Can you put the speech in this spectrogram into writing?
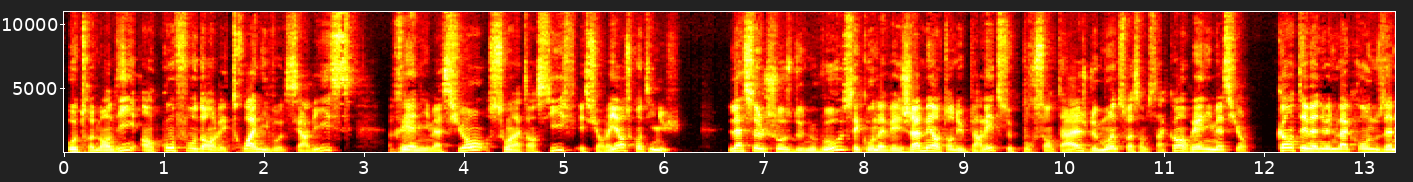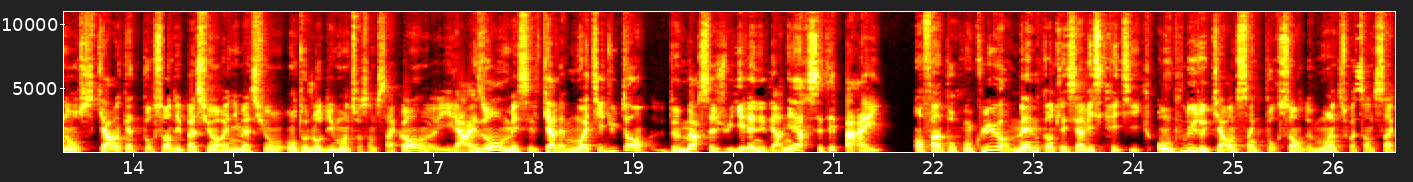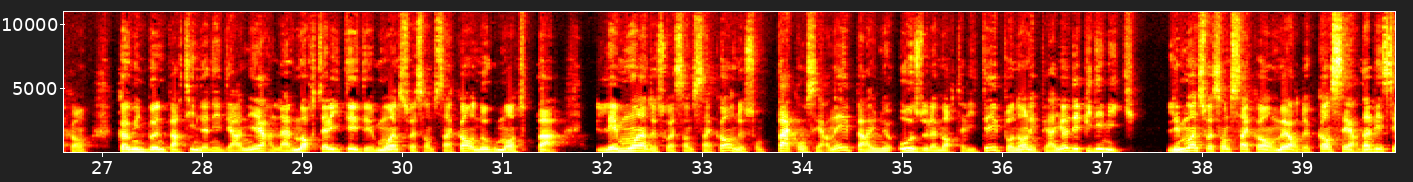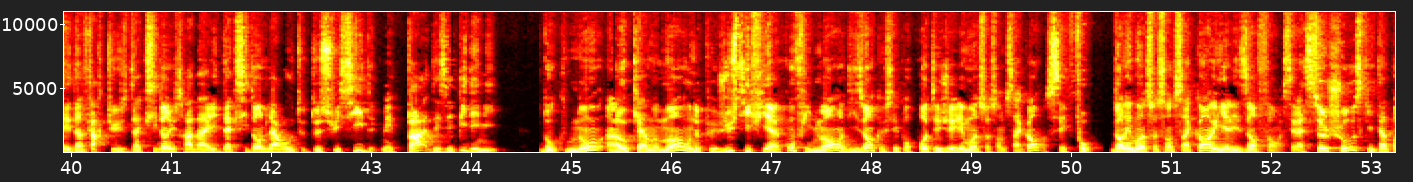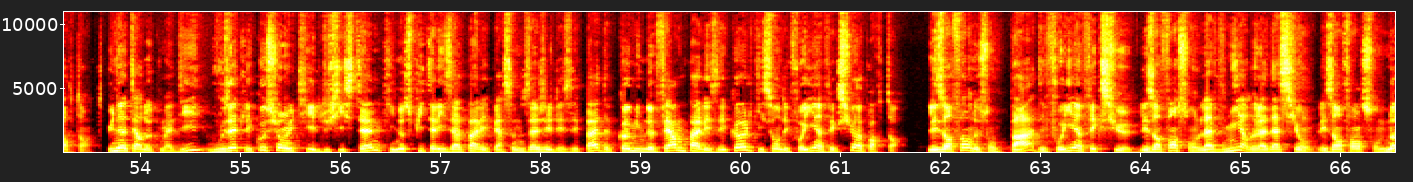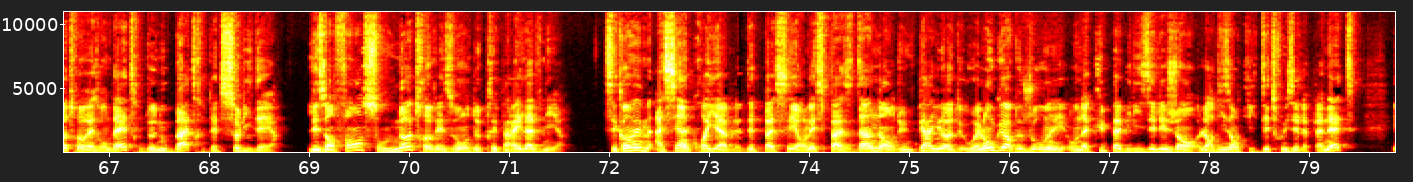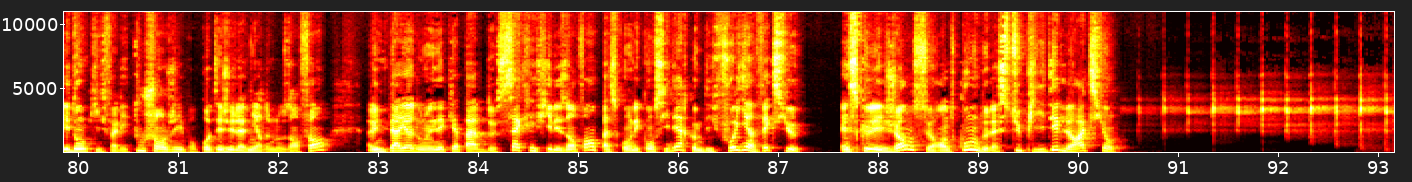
Autrement dit, en confondant les trois niveaux de service, réanimation, soins intensifs et surveillance continue. La seule chose de nouveau, c'est qu'on n'avait jamais entendu parler de ce pourcentage de moins de 65 ans en réanimation. Quand Emmanuel Macron nous annonce 44% des patients en réanimation ont aujourd'hui moins de 65 ans, euh, il a raison, mais c'est le cas la moitié du temps. De mars à juillet l'année dernière, c'était pareil. Enfin, pour conclure, même quand les services critiques ont plus de 45% de moins de 65 ans, comme une bonne partie de l'année dernière, la mortalité des moins de 65 ans n'augmente pas. Les moins de 65 ans ne sont pas concernés par une hausse de la mortalité pendant les périodes épidémiques. Les moins de 65 ans meurent de cancer, d'AVC, d'infarctus, d'accidents du travail, d'accidents de la route, de suicide, mais pas des épidémies. Donc non, à aucun moment on ne peut justifier un confinement en disant que c'est pour protéger les moins de 65 ans, c'est faux. Dans les moins de 65 ans, il y a les enfants, c'est la seule chose qui est importante. Une internaute m'a dit, vous êtes les cautions utiles du système qui n'hospitalisa pas les personnes âgées des EHPAD comme il ne ferme pas les écoles qui sont des foyers infectieux importants. Les enfants ne sont pas des foyers infectieux. Les enfants sont l'avenir de la nation. Les enfants sont notre raison d'être, de nous battre, d'être solidaires. Les enfants sont notre raison de préparer l'avenir. C'est quand même assez incroyable d'être passé en l'espace d'un an d'une période où à longueur de journée on a culpabilisé les gens leur disant qu'ils détruisaient la planète et donc qu'il fallait tout changer pour protéger l'avenir de nos enfants, à une période où on est capable de sacrifier les enfants parce qu'on les considère comme des foyers infectieux. Est-ce que les gens se rendent compte de la stupidité de leur action?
